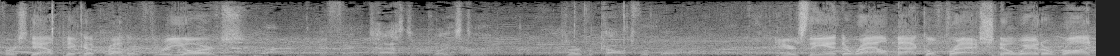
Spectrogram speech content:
first down pickup rather, three yards. A fantastic place to observe a college football. Here's the end around. McElfresh nowhere to run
